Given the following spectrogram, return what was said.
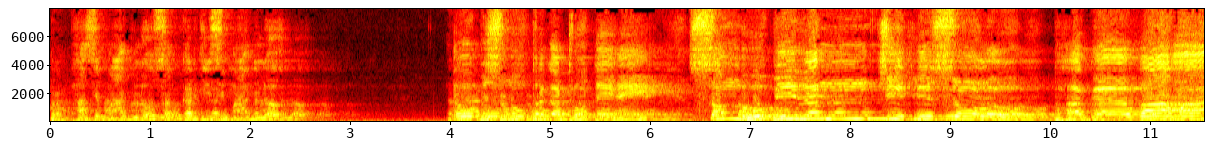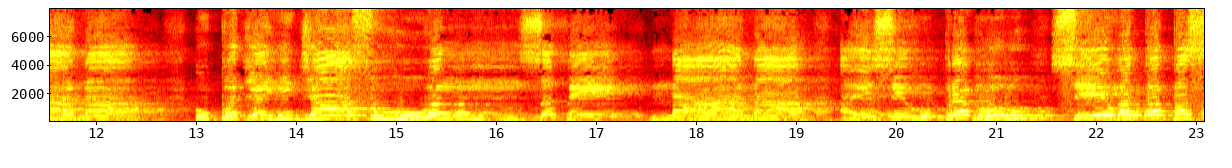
ब्रह्मा से मांग लो, शंकर जी से मांग लो। विष्णु प्रकट होते हैं। शंभु विरंचि विष्णु भगवाना, उपजहि जासु वंशते नाना। ऐसे प्रभु, सेवक बस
